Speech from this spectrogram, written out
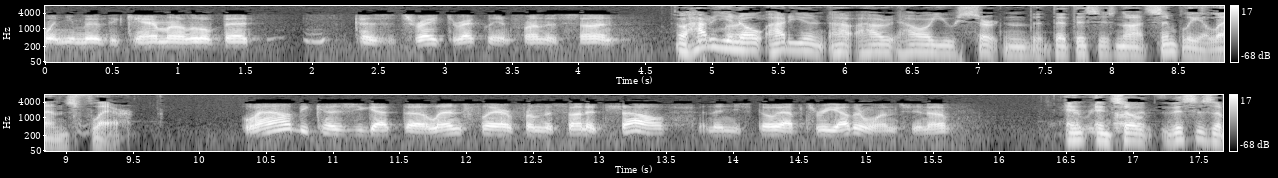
when you move the camera a little bit because it's right directly in front of the sun. Well, how do you know? How do you how how, how are you certain that, that this is not simply a lens flare? Well, because you got the lens flare from the sun itself, and then you still have three other ones, you know. And and so this is a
